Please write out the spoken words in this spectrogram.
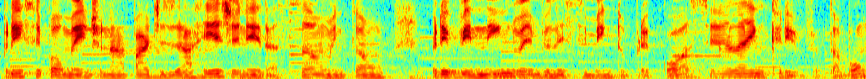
principalmente na parte da regeneração, então prevenindo o envelhecimento precoce. Ela é incrível, tá bom?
